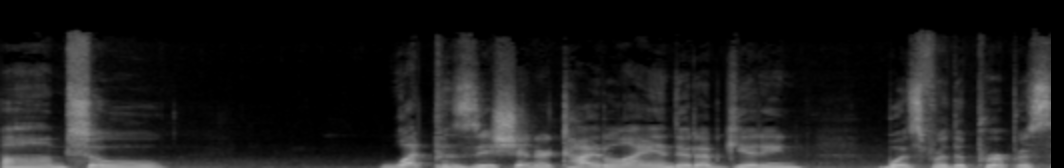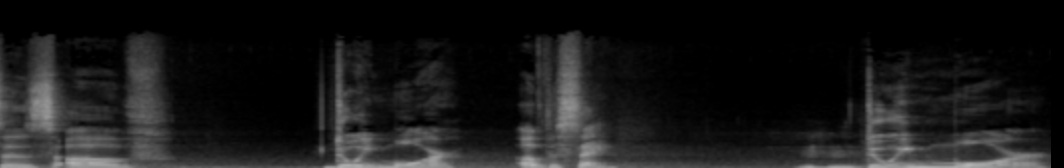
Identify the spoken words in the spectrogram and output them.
Um, so, what position or title I ended up getting was for the purposes of doing more of the same, mm-hmm. doing more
